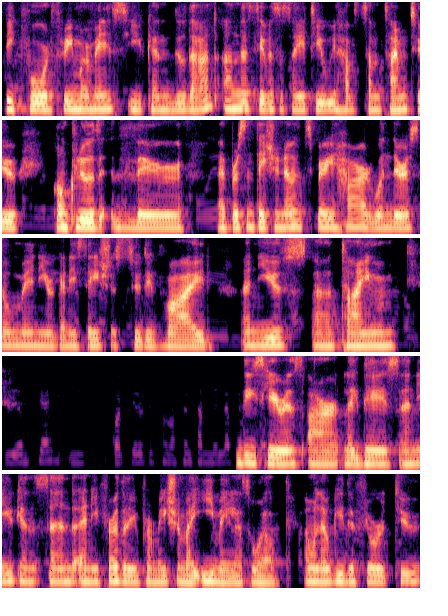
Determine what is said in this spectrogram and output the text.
speak for three more minutes, you can do that. And the civil society, we have some time to conclude their uh, presentation. No, it's very hard when there are so many organizations to divide and use uh, time these hearings are like this, and you can send any further information by email as well. I will now give the floor to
